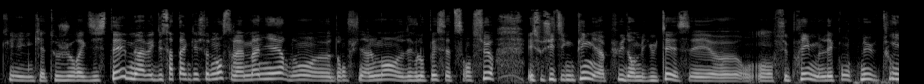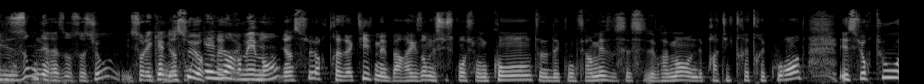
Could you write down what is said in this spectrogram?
qui, a toujours existé, mais avec des certains questionnements sur la manière dont, dont finalement développer cette censure. Et sous Xi Jinping, il n'y a plus d'ambiguïté. C'est on, supprime les contenus. Ils ont des réseaux sociaux sur lesquels bien ils sûr, énormément. bien sûr, très actifs, mais par exemple les suspensions de comptes, des comptes fermés, c'est vraiment des pratiques très très courante. Et surtout,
